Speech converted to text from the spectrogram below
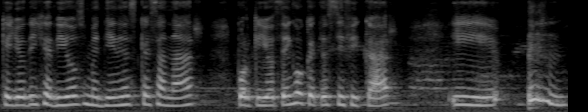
que yo dije, Dios, me tienes que sanar porque yo tengo que testificar. Y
